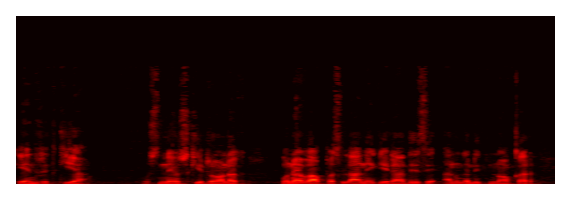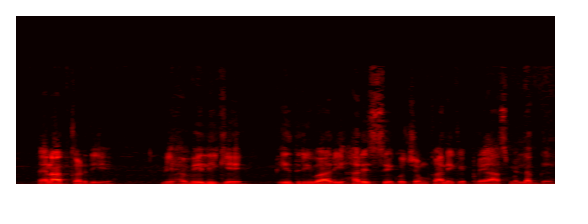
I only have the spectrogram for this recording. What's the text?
केंद्रित किया। उसने उसकी रौनक पुनः वापस लाने के इरादे से अनगणित नौकर तैनात कर दिए। वे हवेली के भीतरी वारी हर हिस्से को चमकाने के प्रयास में लग गए।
